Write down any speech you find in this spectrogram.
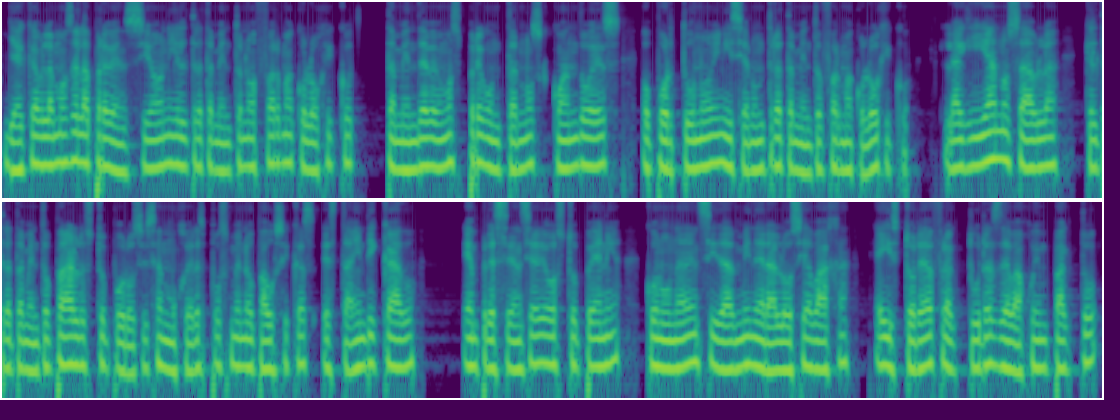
Ya que hablamos de la prevención y el tratamiento no farmacológico, también debemos preguntarnos cuándo es oportuno iniciar un tratamiento farmacológico. La guía nos habla que el tratamiento para la osteoporosis en mujeres posmenopáusicas está indicado en presencia de osteopenia con una densidad mineral ósea baja e historia de fracturas de bajo impacto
